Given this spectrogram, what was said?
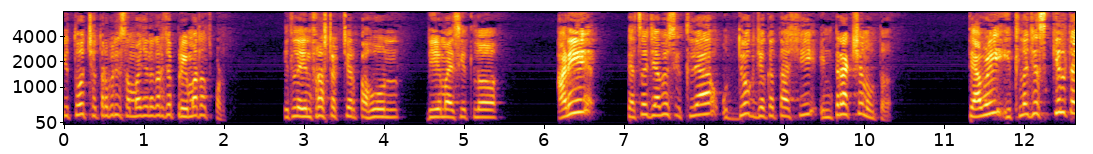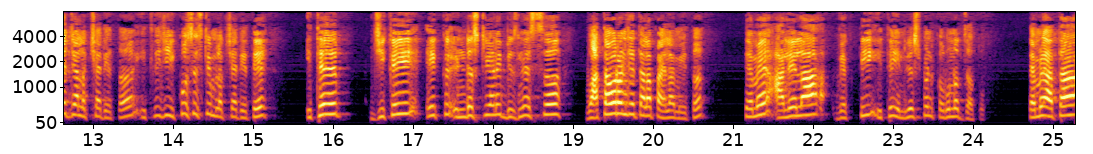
की तो छत्रपती संभाजीनगरच्या प्रेमातच पडतो. इथलं इन्फ्रास्ट्रक्चर पाहून डीएमआयसीतलं आणि त्याचं ज्यावेळेस इथल्या उद्योग जगताशी इंटरॅक्शन होतं त्यावेळी इथलं जे स्किल त्यांच्या लक्षात येतं इथली जी इकोसिस्टीम लक्षात येते इथे जी काही एक इंडस्ट्री आणि बिझनेसचं वातावरण जे त्याला पाहायला मिळतं त्यामुळे आलेला व्यक्ती इथे इन्व्हेस्टमेंट करूनच जातो. त्यामुळे आता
